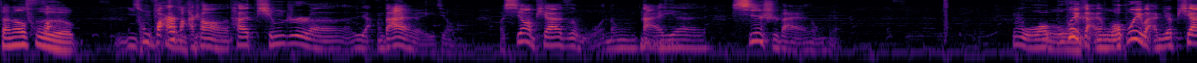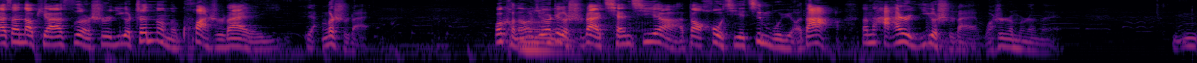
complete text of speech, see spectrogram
三到四从玩法上它停滞了两代了已经。我希望 PS 五能带一些新时代的东西。我不会感，我我不会感觉 PS 三到 PS 四是一个真正的跨时代的一两个时代。我可能觉得这个时代前期啊到后期进步比较大，但它还是一个时代，我是这么认为。你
